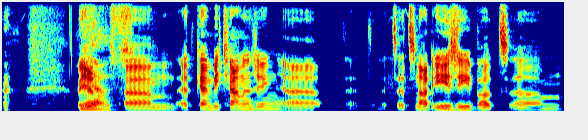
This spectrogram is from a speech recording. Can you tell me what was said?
yeah, Yes. um, it can be challenging. Uh, it's, it's not easy, but um,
